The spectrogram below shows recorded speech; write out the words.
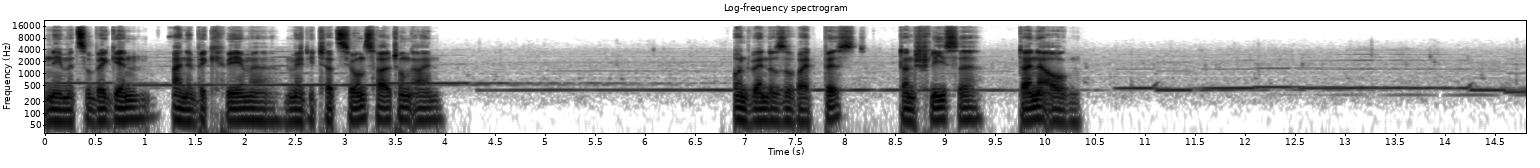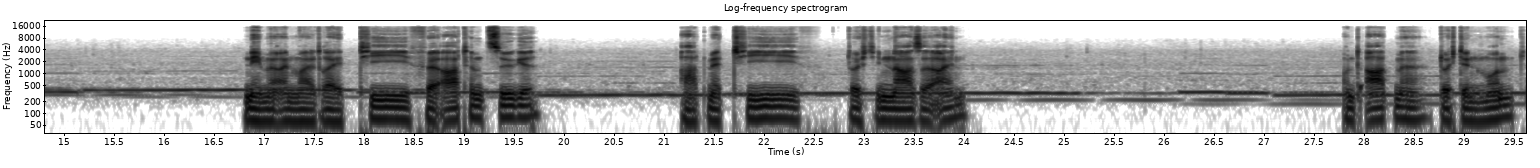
Nehme zu Beginn eine bequeme Meditationshaltung ein. Und wenn du soweit bist, dann schließe deine Augen. Nehme einmal drei tiefe Atemzüge. Atme tief durch die Nase ein und atme durch den Mund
